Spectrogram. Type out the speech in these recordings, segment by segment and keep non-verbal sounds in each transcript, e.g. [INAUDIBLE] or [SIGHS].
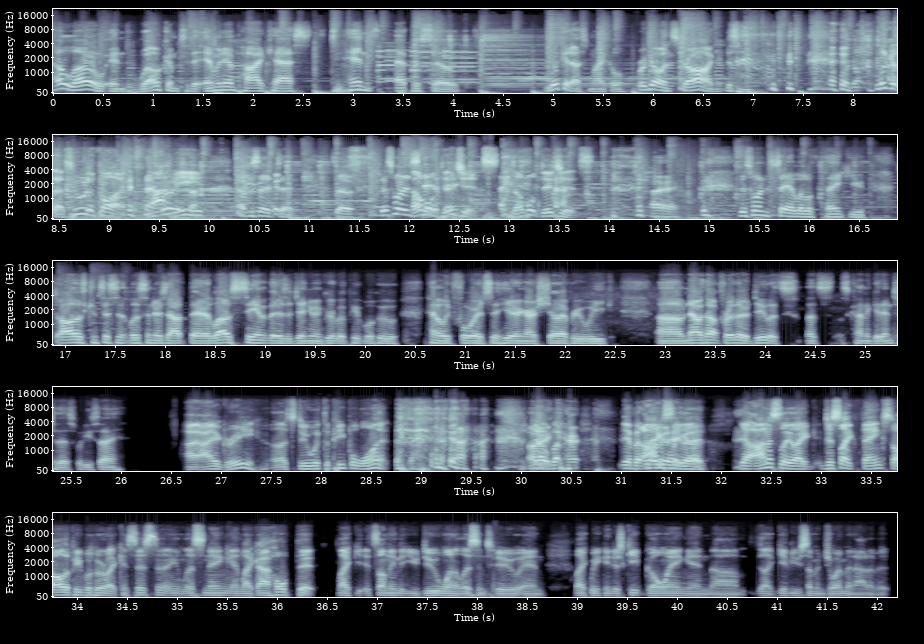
Hello and welcome to the Eminem Podcast 10th episode. Look at us, Michael. We're going strong. [LAUGHS] Look at us. Who would have thought? [LAUGHS] Not me. episode 10. So just wanted to Double digits. Double digits. [LAUGHS] all right. Just wanted to say a little thank you to all those consistent listeners out there. Love seeing that there's a genuine group of people who kind of look forward to hearing our show every week. Um, now, without further ado, let's let's let's kind of get into this. What do you say? I, I agree. Let's do what the people want. [LAUGHS] No, right, but- [LAUGHS] yeah, but [LAUGHS] honestly, ahead, uh, yeah, honestly, like just like thanks to all the people who are like consistently listening, and like I hope that like it's something that you do want to listen to, and like we can just keep going and um, like give you some enjoyment out of it.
